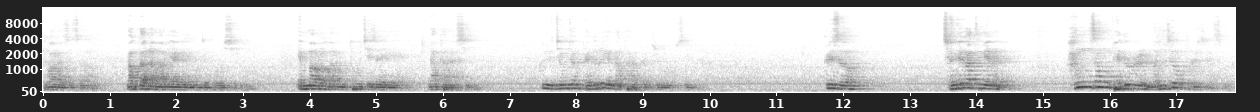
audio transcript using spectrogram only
부활하셔서 막달라 마리아에게 먼저 보이시고 엠마로 가는 두 제자에게 나타나시고 근데 정작 베드로에게 나타났던 기록은 없습니다. 그래서 전에 같으면은 항상 베드로를 먼저 부르지 않습니까?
